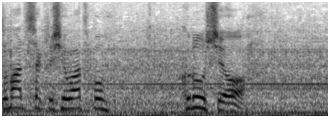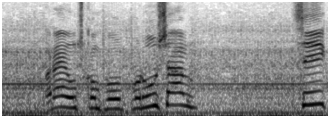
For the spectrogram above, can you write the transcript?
Zobaczcie jak to się łatwo kruszy, o. Ręczką po, poruszam. Cyk.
